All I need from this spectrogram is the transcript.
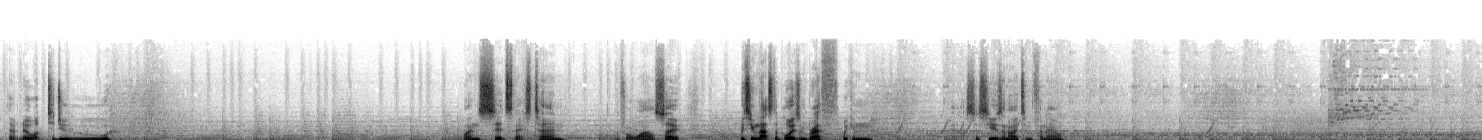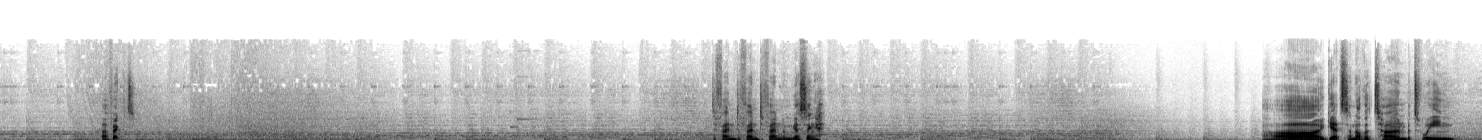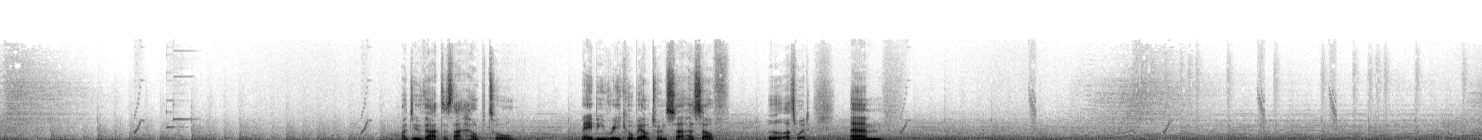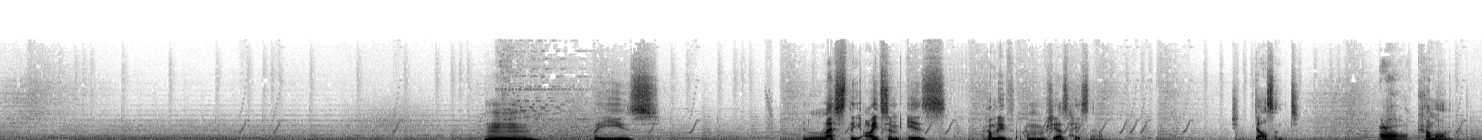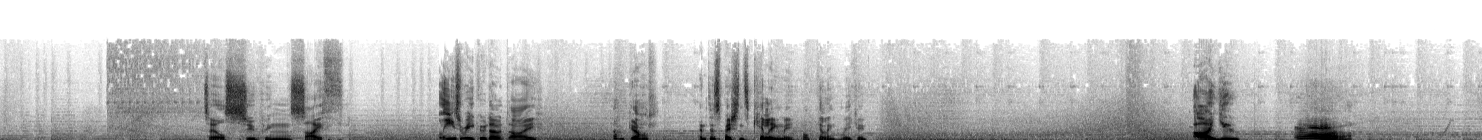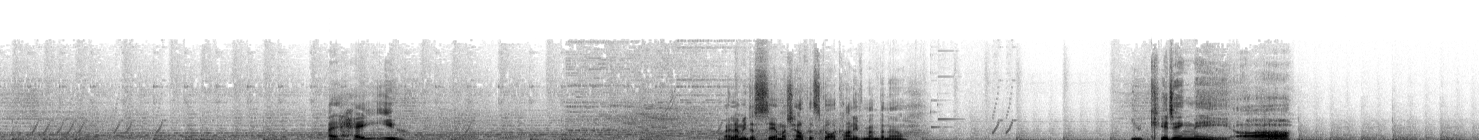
don't know what to do. When Cid's next turn? Not for a while, so we assume that's the poison breath. We can let's just use an item for now. Perfect. Defend, defend, defend, I'm guessing. Ah, it gets another turn between... If I do that, does that help at all? Maybe Rikku will be able to insert herself. Ugh, that's weird. Um... Unless the item is... I can't believe... I can't remember if she has haste now. She doesn't. Oh, come on. Tail Souping Scythe? Please, Rikku, don't die. Oh, God. Anticipation's killing me. Or killing Rikku. Oh, you... I hate you. Right, let me just see how much health it's got. I can't even remember now. You kidding me? Oh.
